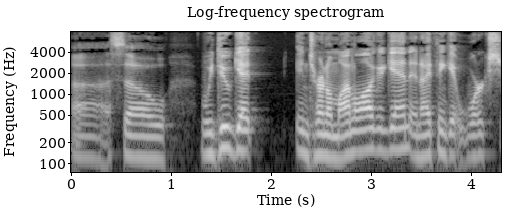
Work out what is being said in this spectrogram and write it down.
Uh, so we do get internal monologue again, and I think it works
